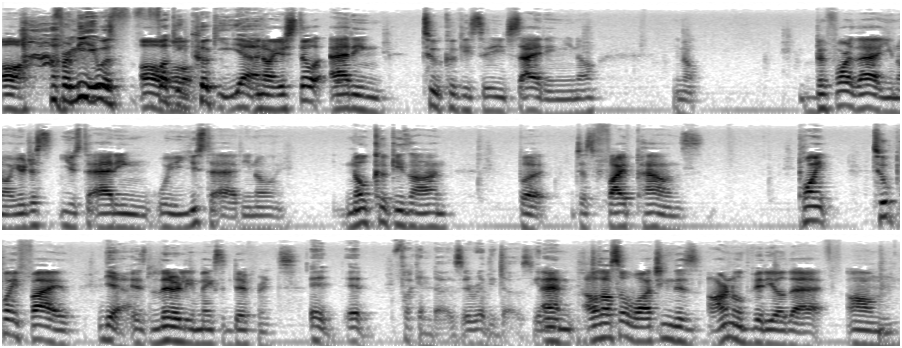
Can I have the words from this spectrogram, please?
Oh, For me, it was Oh, fucking oh. cookie. Yeah. you know, you're still adding two cookies to each side, and you know, you know. Before that, you know, you're just used to adding what you used to add. You know, no cookies on, but just five pounds. Point two point five yeah. is literally makes a difference. it it fucking does. It really does. You know. And I was also watching this Arnold video that um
